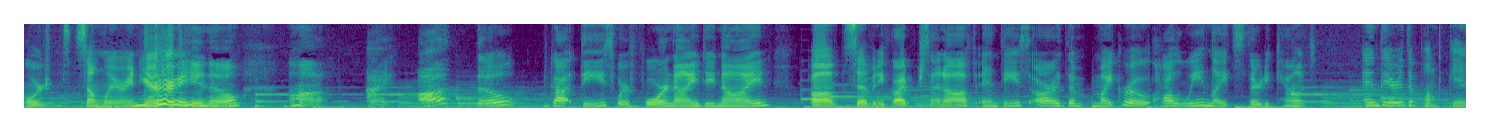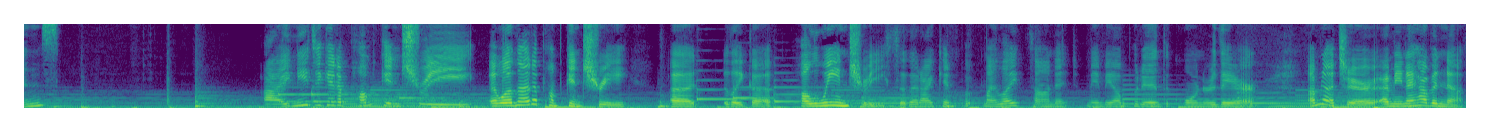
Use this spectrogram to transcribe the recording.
or somewhere in here, you know. Uh, I also got these were $4.99, um, 75% off, and these are the micro Halloween lights, 30 count, and they're the pumpkins. I need to get a pumpkin tree. Uh, well, not a pumpkin tree, uh, like a Halloween tree so that I can put my lights on it. Maybe I'll put it in the corner there. I'm not sure. I mean, I have enough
